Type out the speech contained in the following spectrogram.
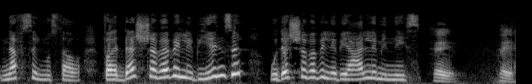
نفس المستوى. فده الشباب اللي بينزل وده الشباب اللي بيعلم الناس. هايل هايل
